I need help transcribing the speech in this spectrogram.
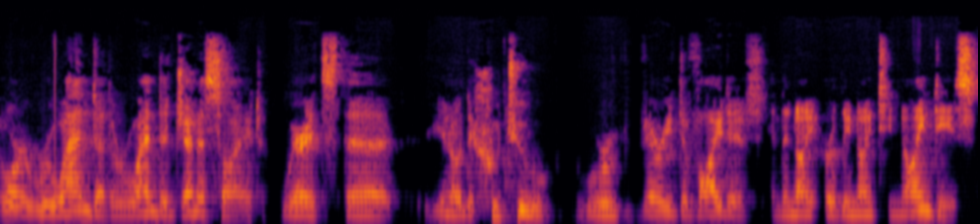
or Rwanda, the Rwanda genocide, where it's the you know the Hutu were very divided in the ni- early 1990s,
